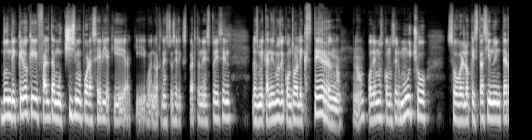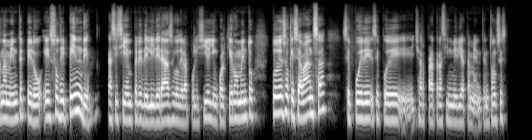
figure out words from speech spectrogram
Donde creo que falta muchísimo por hacer, y aquí, aquí bueno, Ernesto es el experto en esto, es en los mecanismos de control externo. ¿no? Podemos conocer mucho sobre lo que está haciendo internamente, pero eso depende casi siempre del liderazgo de la policía y en cualquier momento todo eso que se avanza se puede, se puede echar para atrás inmediatamente. Entonces,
